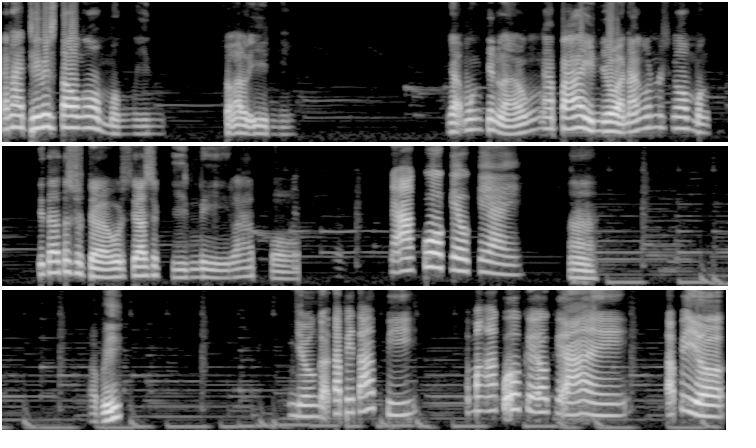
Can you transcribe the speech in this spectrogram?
karena ade wis tahu ngomong soal ini. Nggak mungkin lah ngapain? Yo anak aku harus ngomong kita tuh sudah usia segini lapo Nek aku oke-oke ae. Nah. Tapi Yo enggak tapi-tapi. Emang aku oke-oke ae. Tapi yo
